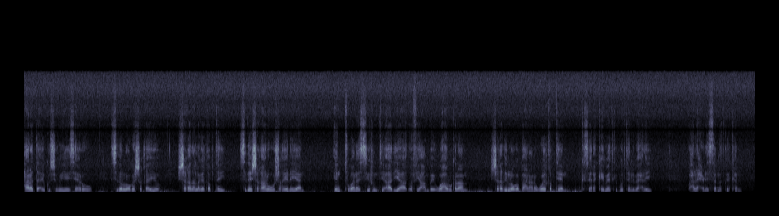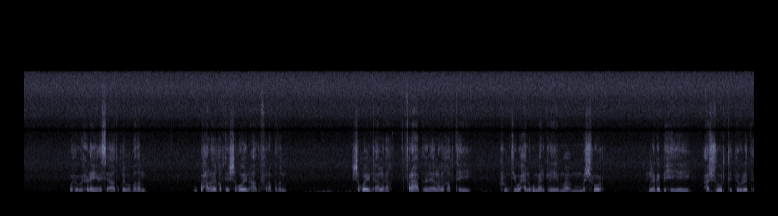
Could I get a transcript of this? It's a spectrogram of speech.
xaaladda ay ku sugan yihiin seeruhu sida looga shaqeeyo shaqada laga qabtay siday shaqaaluhu u shaqaynayaan intubana si runtii aad iyo aad u fiican bay uga howlgalaan shaqadii looga baahnaana way qabteen seera kaymeedka buurta libaaxley waxaa la xidhay sanadka kan wuxuu u xidhan yahay si aada u qiimo badan waxaa laga qabtay shaqooyin aada u fara badan shaqooyinka laga faraha badan ee laga qabtay runtii waxaa lagu maalgeliyey mashruuc laga bixiyey cashuurta dowladda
